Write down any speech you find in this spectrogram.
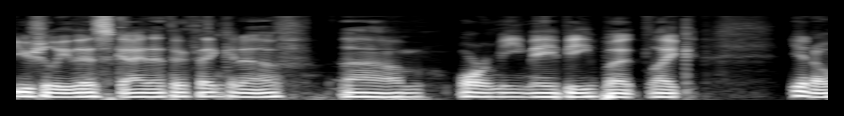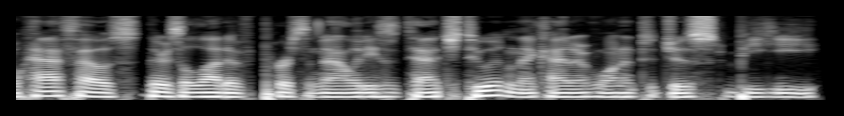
Usually this guy that they're thinking of, um, or me maybe, but like you know half house. There's a lot of personalities attached to it, and I kind of wanted to just be,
